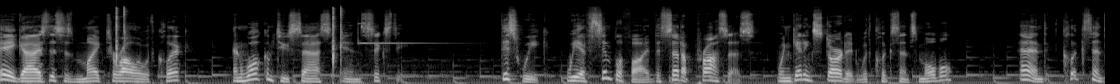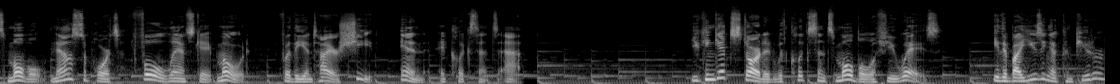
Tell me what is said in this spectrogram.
Hey guys, this is Mike Tarallo with Qlik, and welcome to SaaS in 60. This week, we have simplified the setup process when getting started with Qlik Sense Mobile, and Qlik Sense Mobile now supports full landscape mode for the entire sheet in a Qlik Sense app. You can get started with Qlik Sense Mobile a few ways, either by using a computer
